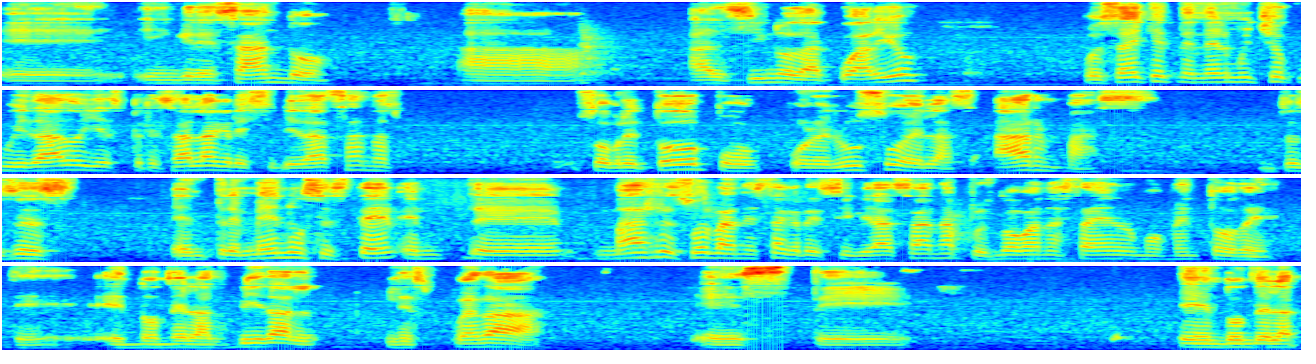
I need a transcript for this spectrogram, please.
eh, ingresando al signo de Acuario, pues hay que tener mucho cuidado y expresar la agresividad sana, sobre todo por, por el uso de las armas. Entonces, entre menos estén, más resuelvan esta agresividad sana, pues no van a estar en un momento de, en donde la vida les pueda, este, en donde la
